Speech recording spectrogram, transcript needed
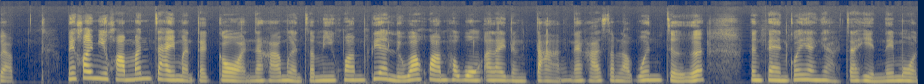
แบบ ไม่ค่อยมีความมั่นใจเหมือนแต่ก่อนนะคะ เหมือนจะมีความเครียดหรือว่าความพะวงอะไรต่างๆนะคะสำหรับเว่นเจ๋อแฟนๆก็ยังอยากจะเห็นในโหมด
